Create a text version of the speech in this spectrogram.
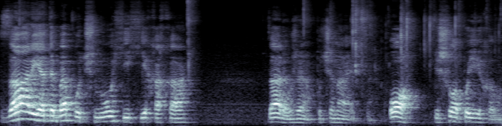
Зараз я тебе почну, хі-хі-ха-ха. Зараз вже починається. О, пішло, поїхало.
